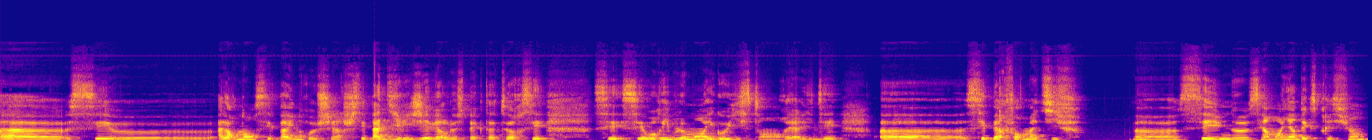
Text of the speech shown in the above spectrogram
Euh, c'est euh... alors non, c'est pas une recherche, c'est pas dirigé vers le spectateur, c'est c'est horriblement égoïste en réalité. Mmh. Euh, c'est performatif. Mmh. Euh, c'est une c'est un moyen d'expression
